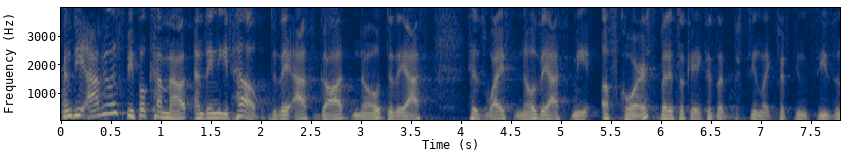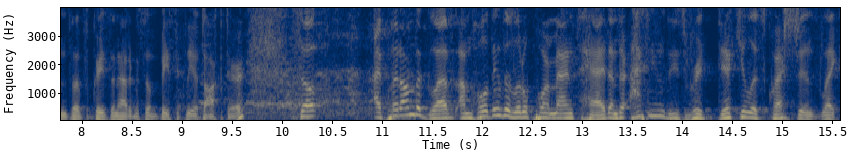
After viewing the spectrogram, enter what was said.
And the ambulance people come out and they need help. Do they ask God? No. Do they ask his wife? No. They ask me, of course, but it's okay because I've seen like 15 seasons of Grey's Anatomy, so I'm basically a doctor. So I put on the gloves. I'm holding the little poor man's head, and they're asking him these ridiculous questions like,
